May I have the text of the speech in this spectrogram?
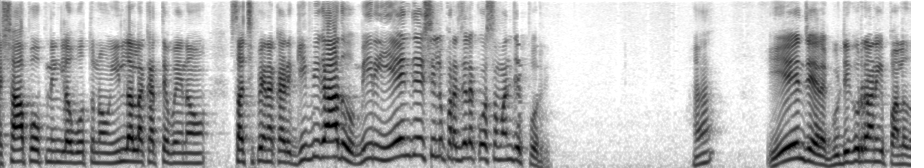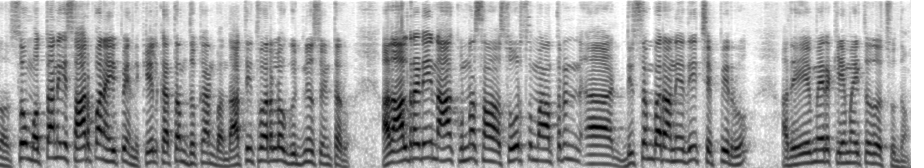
షాప్ ఓపెనింగ్లో పోతున్నాం ఇళ్ళల్లో కత్తె పోయినాం చచ్చిపోయిన కాడి గివి కాదు మీరు ఏం చేసిళ్ళు ప్రజల కోసం అని చెప్పుర్రి? ఏం చేయాలి? గుడ్డి గుర్రానికి పనులు సో మొత్తానికి సార్ పని అయిపోయింది. కేల్ కథం దుకాన్ బంద్. అతి త్వరలో గుడ్ న్యూస్ వింటారు. అది ఆల్రెడీ నాకున్న సోర్స్ మాత్రం డిసెంబర్ అనేది చెప్పిర్రు. అది ఏ మేరకు ఏమవుతుందో చూద్దాం.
